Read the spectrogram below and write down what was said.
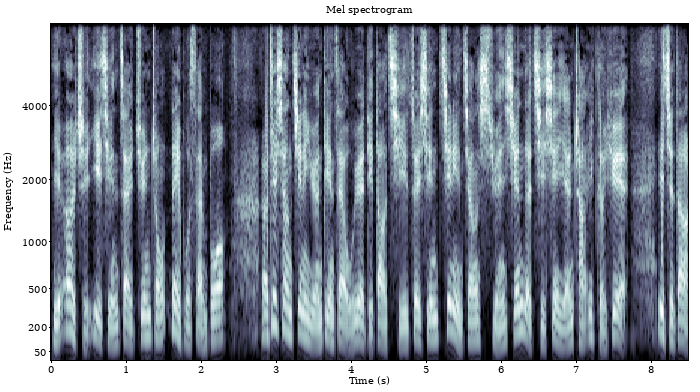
以遏制疫情在军中内部散播。而这项禁令原定在五月底到期，最新禁令将原先的期限延长一个月，一直到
